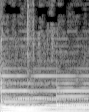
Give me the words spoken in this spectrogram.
Música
